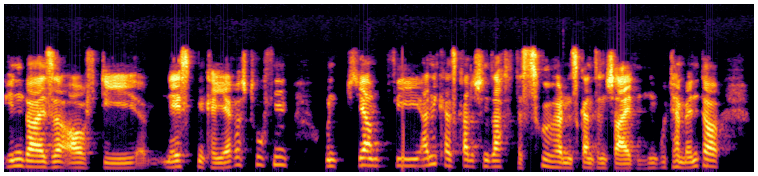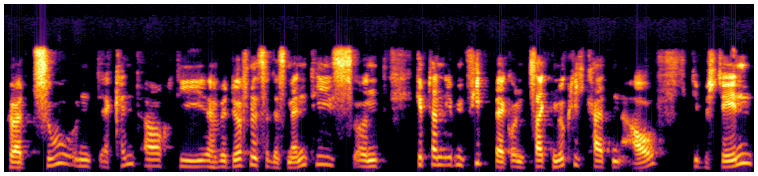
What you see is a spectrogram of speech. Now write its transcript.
Hinweise auf die äh, nächsten Karrierestufen und ja, wie Annika es gerade schon sagte, das Zuhören ist ganz entscheidend. Ein guter Mentor hört zu und erkennt auch die äh, Bedürfnisse des Mentees und gibt dann eben Feedback und zeigt Möglichkeiten auf, die bestehen,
